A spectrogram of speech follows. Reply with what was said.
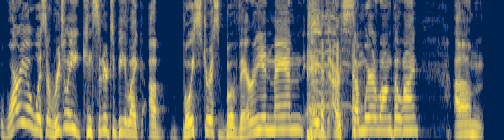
Wario was originally considered to be like a boisterous Bavarian man, and, or somewhere along the line. Um,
